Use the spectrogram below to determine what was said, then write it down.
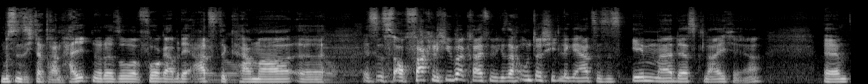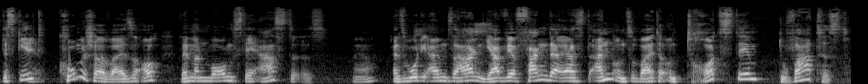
müssen sich daran halten oder so, Vorgabe der Ärztekammer. Äh, es ist auch fachlich übergreifend, wie gesagt, unterschiedliche Ärzte, es ist immer das Gleiche, ja. Ähm, das gilt ja. komischerweise auch, wenn man morgens der Erste ist. Ja? Also wo die einem sagen, ja, wir fangen da erst an und so weiter und trotzdem, du wartest.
